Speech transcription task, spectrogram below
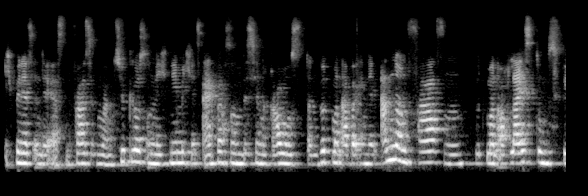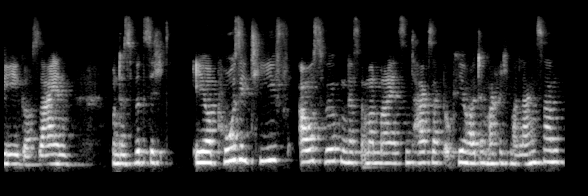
ich bin jetzt in der ersten Phase von meinem Zyklus und ich nehme mich jetzt einfach so ein bisschen raus. Dann wird man aber in den anderen Phasen, wird man auch leistungsfähiger sein. Und es wird sich eher positiv auswirken, dass wenn man mal jetzt einen Tag sagt, okay, heute mache ich mal langsam,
